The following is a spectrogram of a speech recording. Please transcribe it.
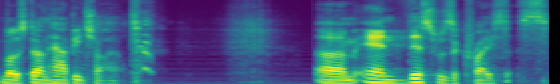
most unhappy child. um, and this was a crisis.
